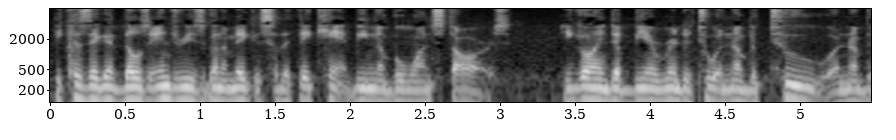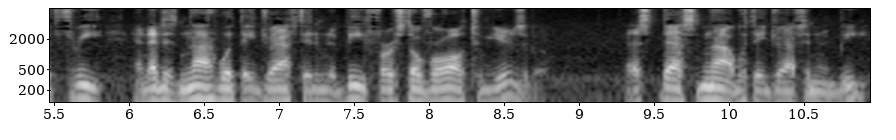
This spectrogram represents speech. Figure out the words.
because they get those injuries are going to make it so that they can't be number one stars. He's going to end up being rendered to a number two or number three, and that is not what they drafted him to be first overall two years ago. That's that's not what they drafted him to be.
